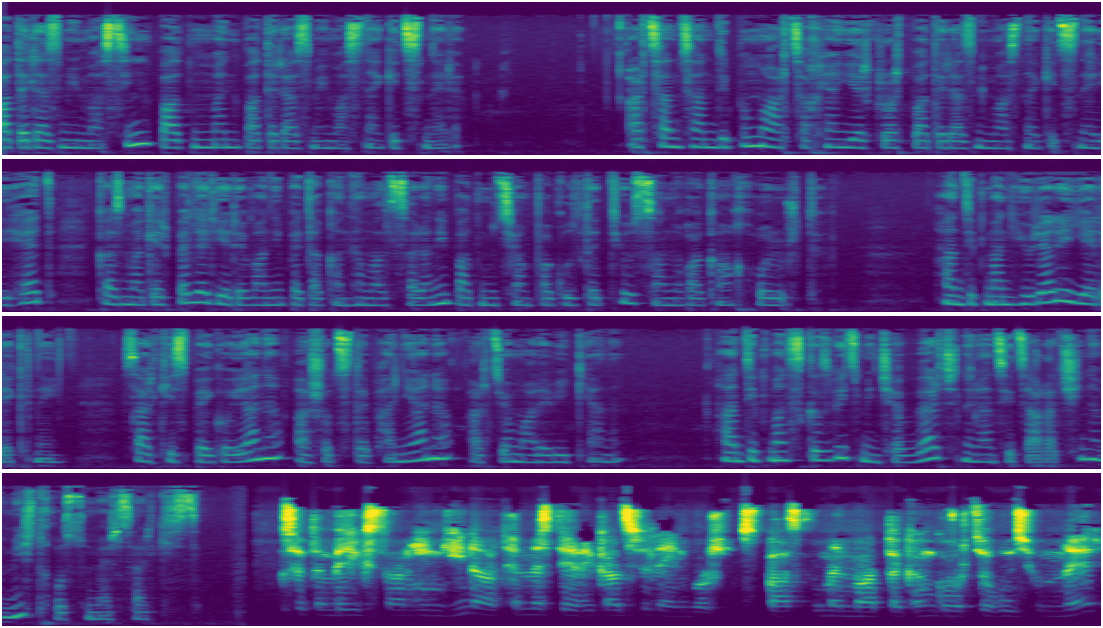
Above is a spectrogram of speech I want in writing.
Պատերազմի մասին պատմում են պատերազմի մասնակիցները։ Արցանց հանդիպումը Արցախյան երկրորդ պատերազմի մասնակիցների հետ կազմակերպել էր Երևանի Պետական համալսարանի Պատմության ֆակուլտետի ուսանողական խորհուրդը։ Հանդիպման հյուրերը 3-ն էին՝ Սարգիս Բեգոյանը, Աշոտ Ստեփանյանը, Արտյոմ Արևիկյանը։ Հանդիպման սկզբից մինչև վերջ նրանցից առաջինը միշտ խոսում էր Սարգիսը։ Սեպտեմբերի 25-ին արդեն մեզ տեղեկացրել էին, որ սպասվում են մարտական գործողություններ,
